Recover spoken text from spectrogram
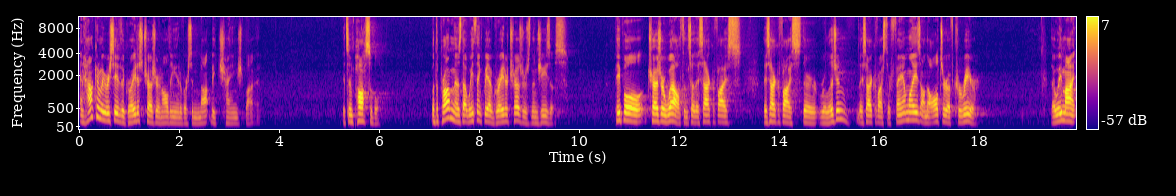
and how can we receive the greatest treasure in all the universe and not be changed by it it's impossible. But the problem is that we think we have greater treasures than Jesus. People treasure wealth, and so they sacrifice, they sacrifice their religion, they sacrifice their families on the altar of career. That we might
